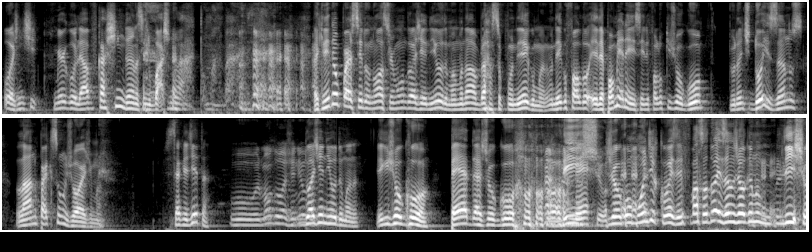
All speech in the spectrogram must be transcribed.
Pô, a gente mergulhava e ficava xingando assim debaixo. no- Ah, tomando. É que nem tem um parceiro nosso, irmão do Agenildo, mano, mandar um abraço pro Nego, mano. O Nego falou, ele é palmeirense, ele falou que jogou durante dois anos lá no Parque São Jorge, mano. Você acredita? O irmão do Agenildo? Do Agenildo, mano. Ele jogou pedra, jogou. Lixo. né? Jogou um monte de coisa. Ele passou dois anos jogando lixo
